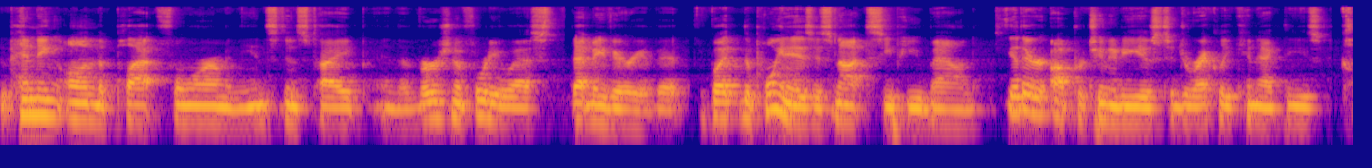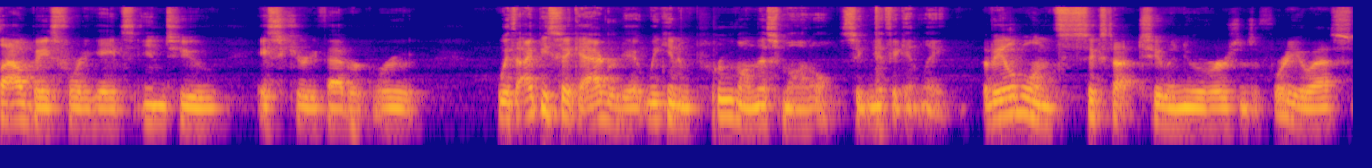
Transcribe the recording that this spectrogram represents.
Depending on the platform and the instance type and the version of FortiOS, that may vary a bit. But the point is, it's not CPU bound. The other opportunity is to directly connect these cloud based FortiGates into a security fabric route. With IPsec aggregate, we can improve on this model significantly. Available in 6.2 and newer versions of FortiOS,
